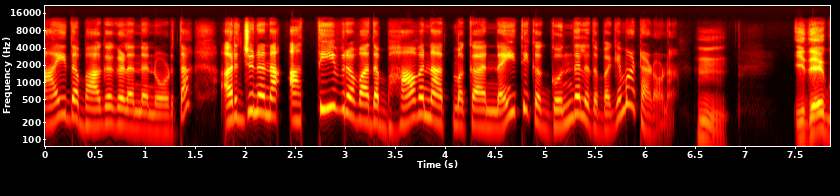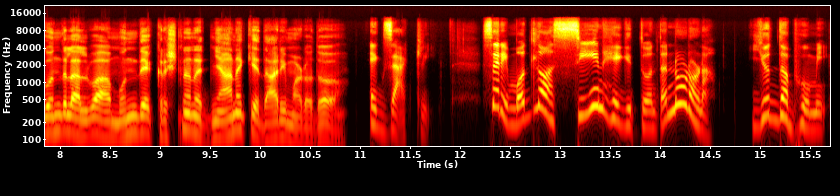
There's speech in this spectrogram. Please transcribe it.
ಆಯ್ದ ಭಾಗಗಳನ್ನು ನೋಡ್ತಾ ಅರ್ಜುನನ ಅತೀವ್ರವಾದ ಭಾವನಾತ್ಮಕ ನೈತಿಕ ಗೊಂದಲದ ಬಗ್ಗೆ ಮಾತಾಡೋಣ. ಹ್ಮ್. ಇದೇ ಗೊಂದಲ ಅಲ್ವಾ ಮುಂದೆ ಕೃಷ್ಣನ ಜ್ಞಾನಕ್ಕೆ ದಾರಿ ಮಾಡೋದು? ಎಕ್ಸಾಕ್ಟ್ಲಿ ಸರಿ ಮೊದಲು ಆ ಸೀನ್ ಹೇಗಿತ್ತು ಅಂತ ನೋಡೋಣ. ಯುದ್ಧಭೂಮಿ.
